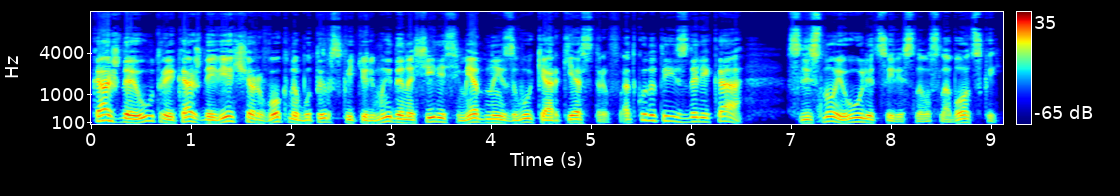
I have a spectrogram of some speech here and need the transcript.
каждое утро и каждый вечер в окна Бутырской тюрьмы доносились медные звуки оркестров, откуда-то издалека, с Лесной улицы или с Новослободской.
